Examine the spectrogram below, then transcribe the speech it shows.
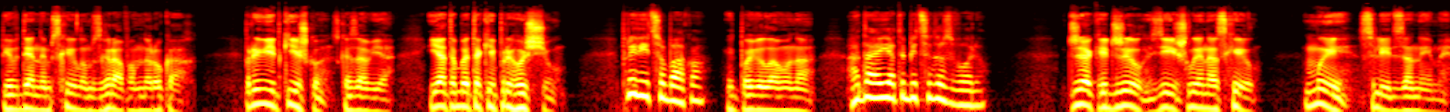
південним схилом з графом на руках. Привіт, кішко, сказав я. Я тебе таки пригощу, Привіт, собако. відповіла вона. Гадаю, я тобі це дозволю. Джек і Джил зійшли на схил. Ми слід за ними.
